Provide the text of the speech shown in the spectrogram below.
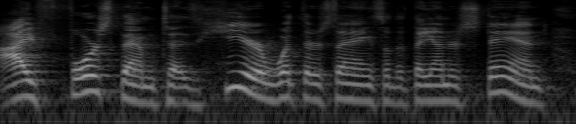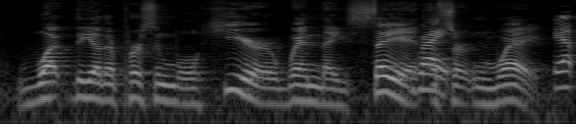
I force them to hear what they're saying so that they understand what the other person will hear when they say it a certain way. Yep.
